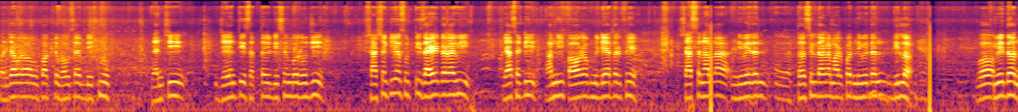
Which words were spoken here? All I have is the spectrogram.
पंजाबराव उपाख्य भाऊसाहेब देशमुख यांची जयंती सत्तावीस डिसेंबर रोजी शासकीय सुट्टी जाहीर करावी यासाठी आम्ही पॉवर ऑफ मीडियातर्फे शासनाला निवेदन तहसीलदारामार्फत निवेदन दिलं व निवेदन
